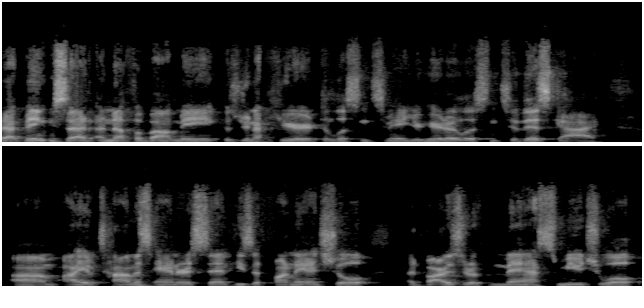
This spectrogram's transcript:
That being said, enough about me because you're not here to listen to me. You're here to listen to this guy. Um, I have Thomas Anderson. He's a financial advisor of Mass Mutual.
